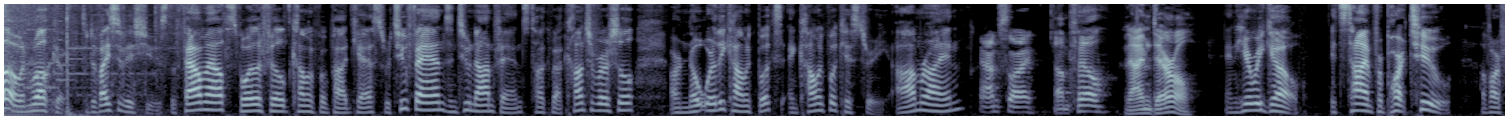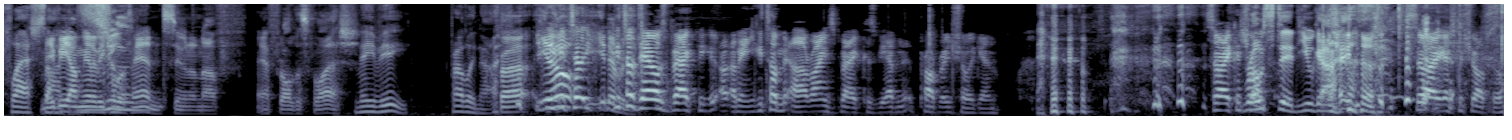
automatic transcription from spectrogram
Hello and welcome to Divisive Issues, the foul-mouthed, spoiler-filled comic book podcast where two fans and two non-fans talk about controversial or noteworthy comic books and comic book history. I'm Ryan, I'm Sly. I'm Phil. And I'm Daryl. and here we go. It's time for part two of our Flash saga. Maybe I'm gonna become a fan soon enough after all this Flash. Maybe. Probably not. But you, You, know, can tell, you you never can tell know. Daryl's back. Because, I mean, you can tell uh, Ryan's back because we haven't a proper intro again. Sorry, I cut you off. Roasted, you guys. Sorry, I got cut you off, Phil.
